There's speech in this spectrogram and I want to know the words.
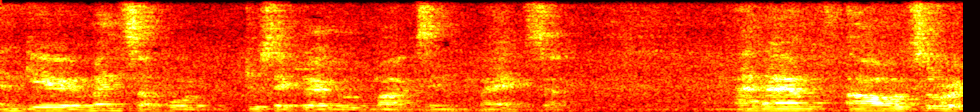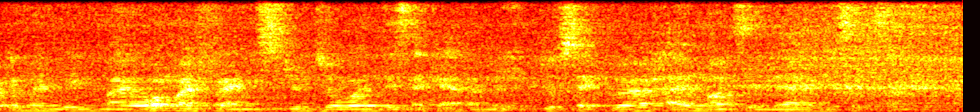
and gave immense support to secure good marks in my exam. And I am uh, also recommending my all my friends to join this academy to secure high marks in their exam.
